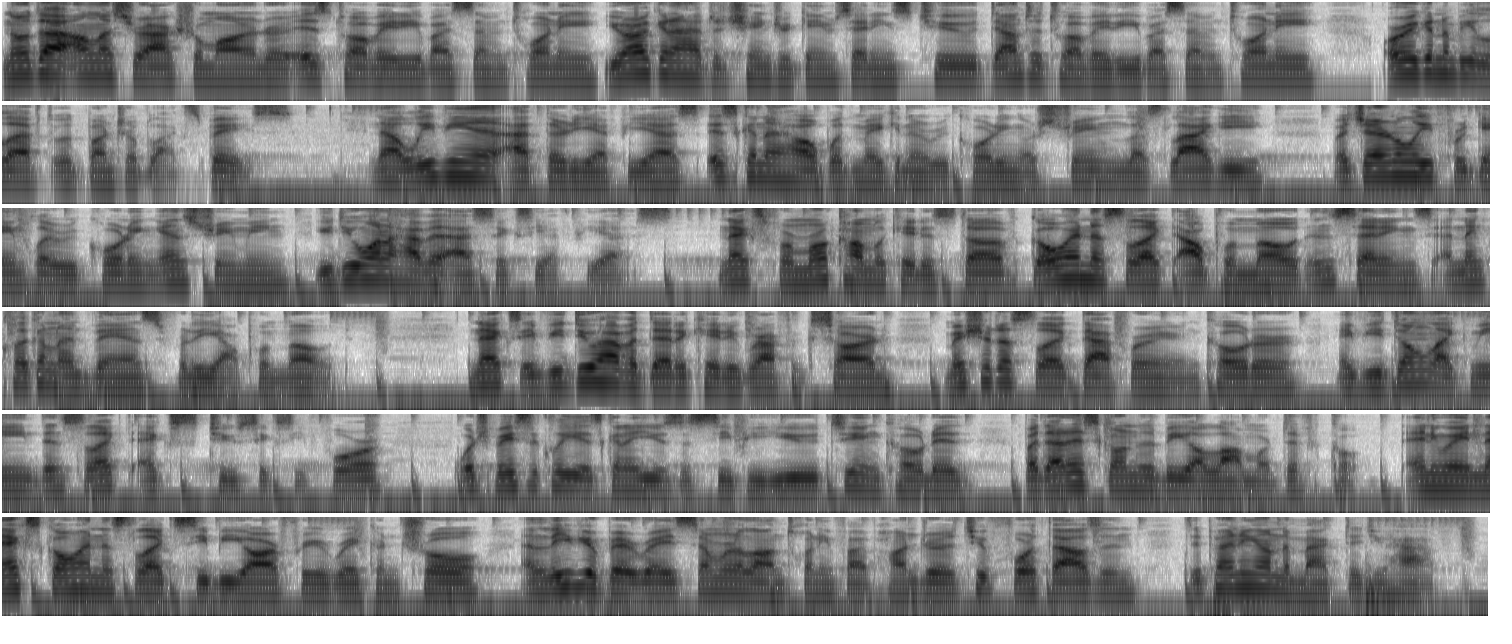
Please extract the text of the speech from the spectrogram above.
Note that unless your actual monitor is 1280 by 720, you are going to have to change your game settings too down to 1280 by 720 or you're going to be left with a bunch of black space. Now leaving it at 30 FPS is going to help with making a recording or stream less laggy, but generally for gameplay recording and streaming, you do want to have it at 60 FPS. Next, for more complicated stuff, go ahead and select output mode in settings and then click on advanced for the output mode. Next, if you do have a dedicated graphics card, make sure to select that for your encoder. If you don't like me, then select X264, which basically is going to use the CPU to encode it, but that is going to be a lot more difficult. Anyway, next go ahead and select CBR for your rate control, and leave your bitrate somewhere around 2500 to 4000, depending on the Mac that you have.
